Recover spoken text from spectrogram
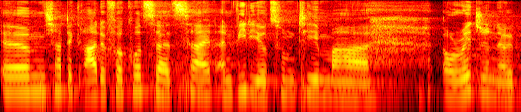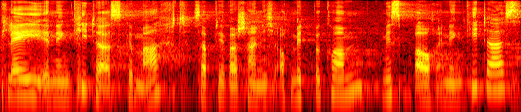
ähm, ich hatte gerade vor kurzer Zeit ein Video zum Thema Original Play in den Kitas gemacht. Das habt ihr wahrscheinlich auch mitbekommen. Missbrauch in den Kitas.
